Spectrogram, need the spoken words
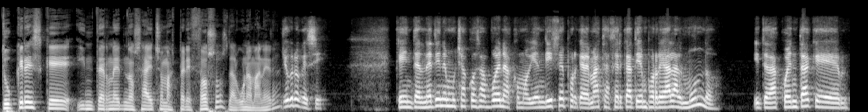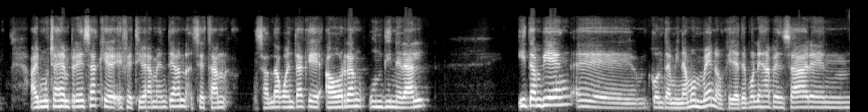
¿tú crees que Internet nos ha hecho más perezosos de alguna manera? Yo creo que sí que Internet tiene muchas cosas buenas, como bien dices, porque además te acerca a tiempo real al mundo y te das cuenta que hay muchas empresas que efectivamente se, están, se han dado cuenta que ahorran un dineral y también eh, contaminamos menos, que ya te pones a pensar en,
